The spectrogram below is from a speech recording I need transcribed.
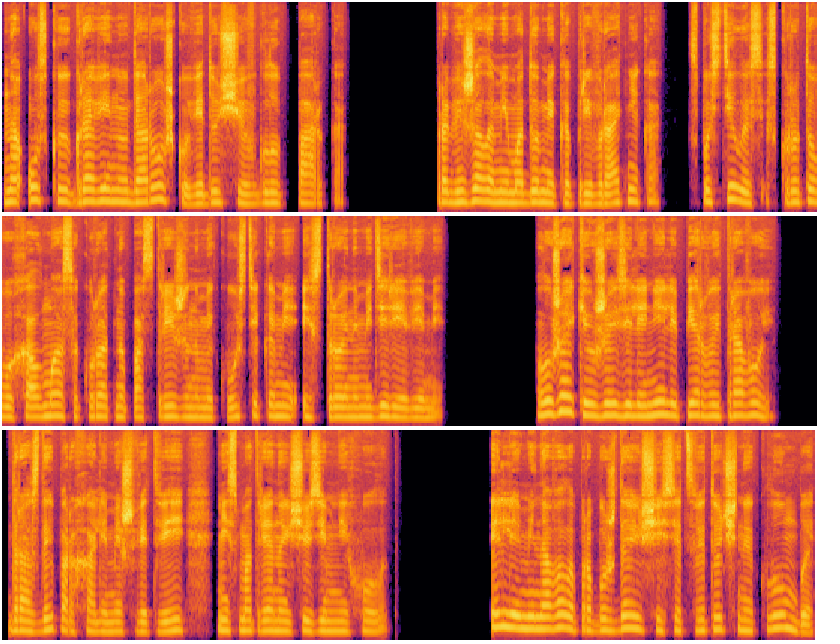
на узкую гравийную дорожку, ведущую вглубь парка. Пробежала мимо домика привратника, спустилась с крутого холма с аккуратно постриженными кустиками и стройными деревьями. Лужайки уже зеленели первой травой. Дрозды порхали меж ветвей, несмотря на еще зимний холод. Элли миновала пробуждающиеся цветочные клумбы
